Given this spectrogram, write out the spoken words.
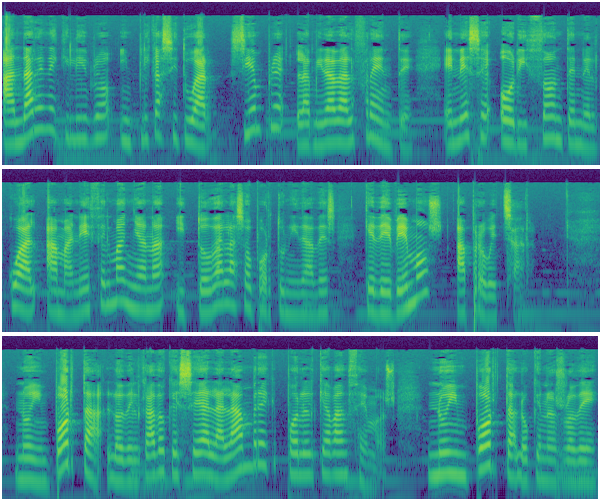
Andar en equilibrio implica situar siempre la mirada al frente, en ese horizonte en el cual amanece el mañana y todas las oportunidades que debemos aprovechar. No importa lo delgado que sea el alambre por el que avancemos, no importa lo que nos rodee,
